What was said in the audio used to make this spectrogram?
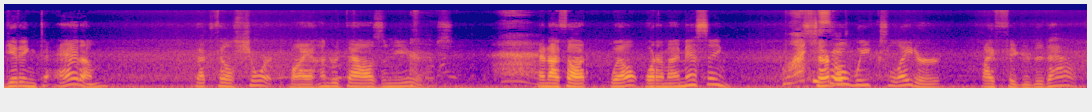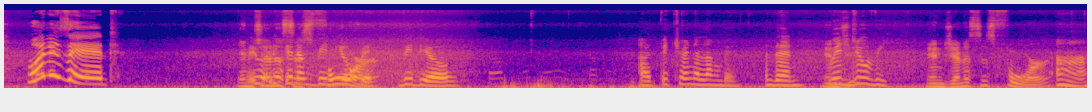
getting to Adam, that fell short by a hundred thousand years. And I thought, well, what am I missing? What is Several weeks later, I figured it out. What is it? In We Genesis video, four, be- video. Ah, picture na lang, Ben. And then, In with Ge- Juvie. in Genesis four, Uh-huh.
